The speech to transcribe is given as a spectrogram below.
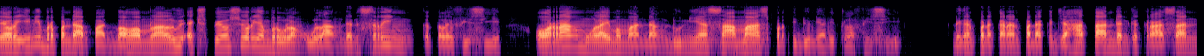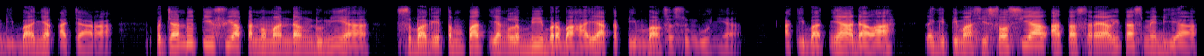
Teori ini berpendapat bahwa melalui exposure yang berulang-ulang dan sering ke televisi, orang mulai memandang dunia sama seperti dunia di televisi dengan penekanan pada kejahatan dan kekerasan di banyak acara. Pecandu TV akan memandang dunia sebagai tempat yang lebih berbahaya ketimbang sesungguhnya. Akibatnya adalah legitimasi sosial atas realitas media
